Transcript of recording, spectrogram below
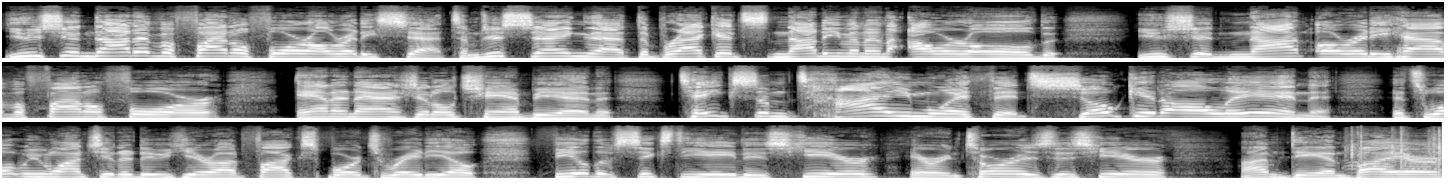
You should not have a Final Four already set. I'm just saying that. The bracket's not even an hour old. You should not already have a Final Four and a national champion. Take some time with it, soak it all in. It's what we want you to do here on Fox Sports Radio. Field of 68 is here. Aaron Torres is here. I'm Dan Beyer.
